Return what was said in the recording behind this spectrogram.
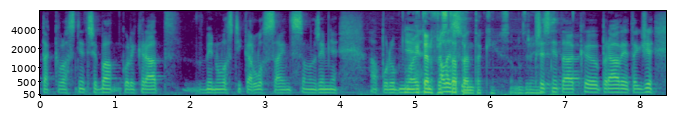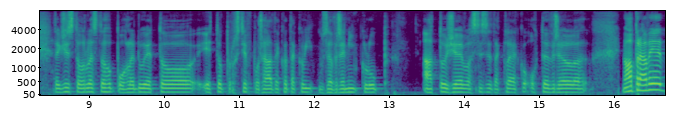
tak vlastně třeba kolikrát v minulosti Carlos Sainz samozřejmě a podobně. No i ten Verstappen taky samozřejmě. Přesně tak právě, takže, takže z tohohle z toho pohledu je to, je to prostě v pořád jako takový uzavřený klub a to, že vlastně se takhle jako otevřel. No a právě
